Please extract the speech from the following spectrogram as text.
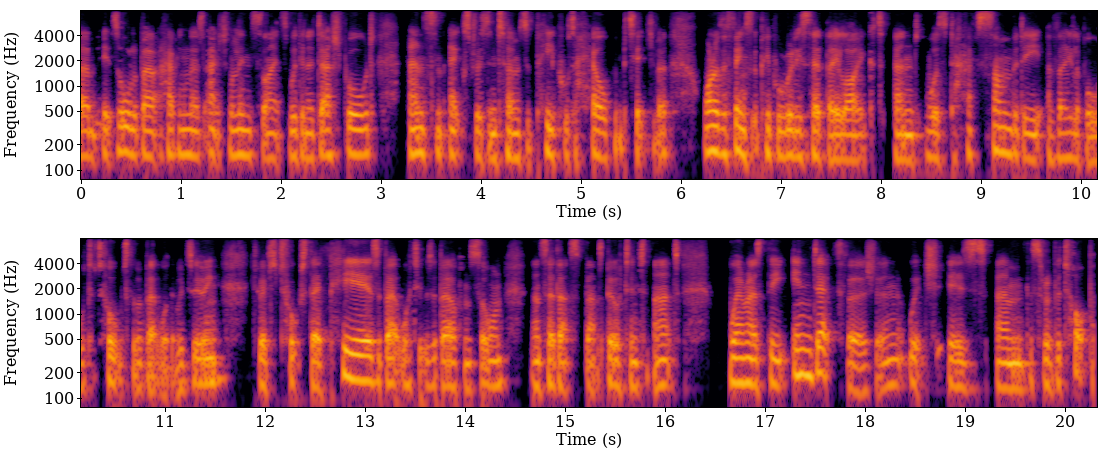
Um, it's all about having those actionable insights within a dashboard and some extras in terms of people to help in particular. One of the things that people really said they liked and was to have somebody available to talk to them about what they were doing, to be able to talk to their peers about what it was about and so on. And so that's that's built into that. Whereas the in-depth version, which is um, the sort of the top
